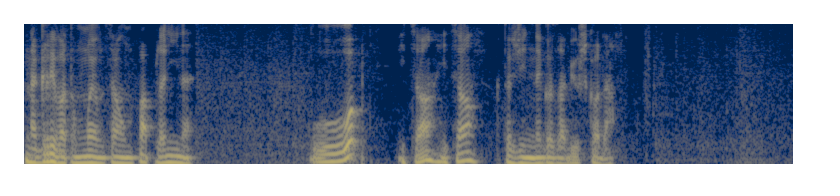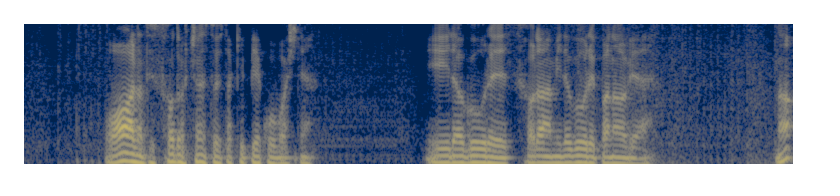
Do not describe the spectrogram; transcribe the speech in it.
nagrywa tą moją całą paplaninę. Łup. I co? I co? Ktoś innego zabił, szkoda. O, na tych schodach często jest takie piekło właśnie. I do góry, schodami do góry, panowie. No.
